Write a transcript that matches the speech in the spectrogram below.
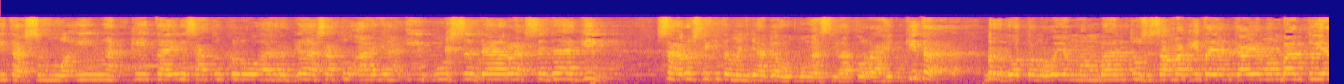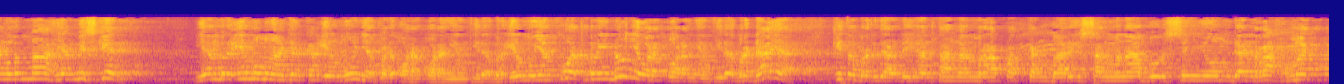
kita semua ingat kita ini satu keluarga, satu ayah, ibu, saudara, sedaging. Seharusnya kita menjaga hubungan silaturahim kita. Bergotong royong membantu sesama kita yang kaya, membantu yang lemah, yang miskin. Yang berilmu mengajarkan ilmunya pada orang-orang yang tidak berilmu, yang kuat melindungi orang-orang yang tidak berdaya. Kita bergandengan tangan merapatkan barisan menabur senyum dan rahmat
